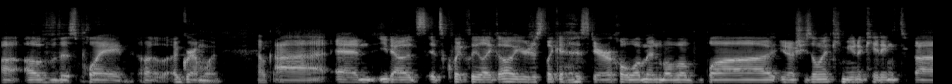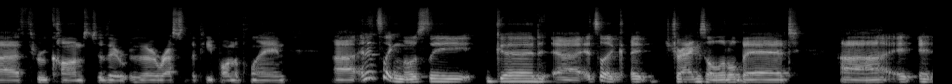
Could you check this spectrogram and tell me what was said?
uh, of this plane, uh, a gremlin. Okay. Uh, and you know, it's it's quickly like, oh, you're just like a hysterical woman, blah blah blah. blah. You know, she's only communicating th- uh, through comms to the the rest of the people on the plane. Uh, and it's like mostly good. it's like it drags a little bit. it, it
